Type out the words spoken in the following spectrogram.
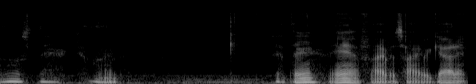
Almost there. Come on. Is that there? Yeah, five is high. We got it.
